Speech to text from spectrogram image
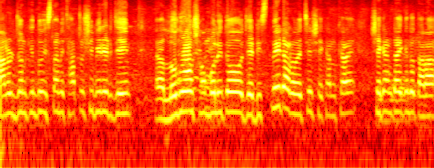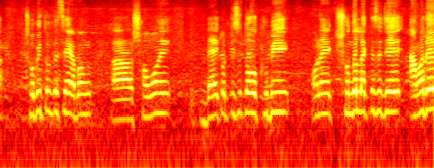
মানুষজন কিন্তু ইসলামী ছাত্র শিবিরের যে লোগো সম্বলিত যে ডিসপ্লেটা রয়েছে সেখানকায়, সেখানটায় কিন্তু তারা ছবি তুলতেছে এবং সময় ব্যয় করতেছে। তো খুবই অনেক সুন্দর লাগতেছে যে, আমাদের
